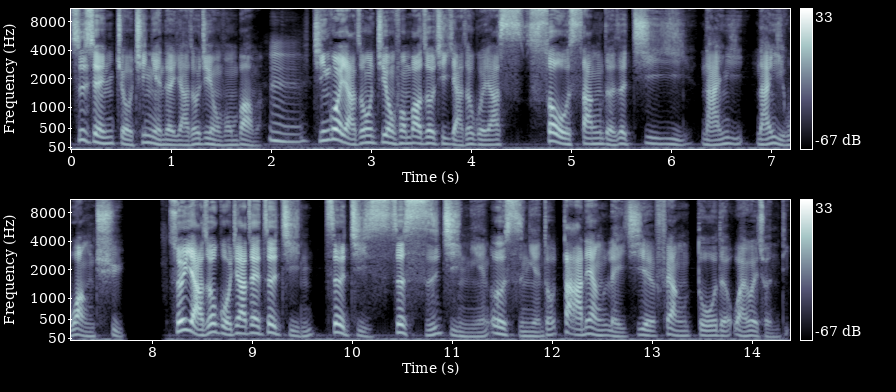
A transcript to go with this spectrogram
之前九七年的亚洲金融风暴嘛，嗯，经过亚洲金融风暴之后，其实亚洲国家受伤的这记忆难以难以忘去。所以亚洲国家在这几、这几、这十几年、二十年都大量累积了非常多的外汇存底。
